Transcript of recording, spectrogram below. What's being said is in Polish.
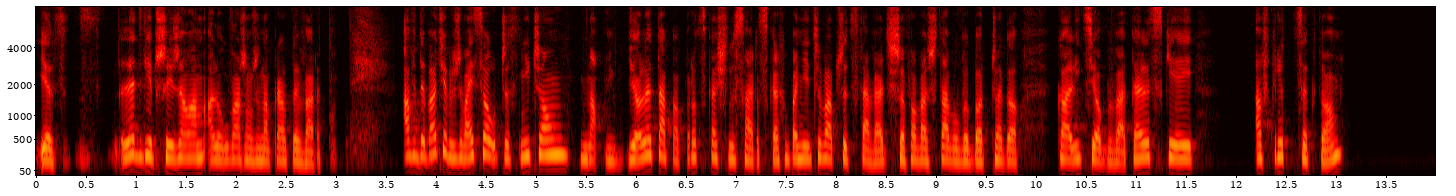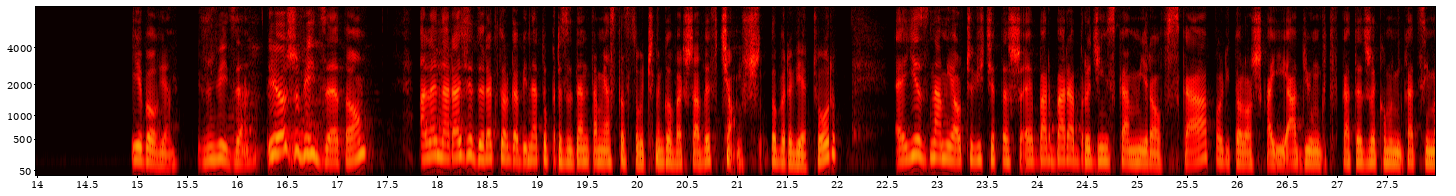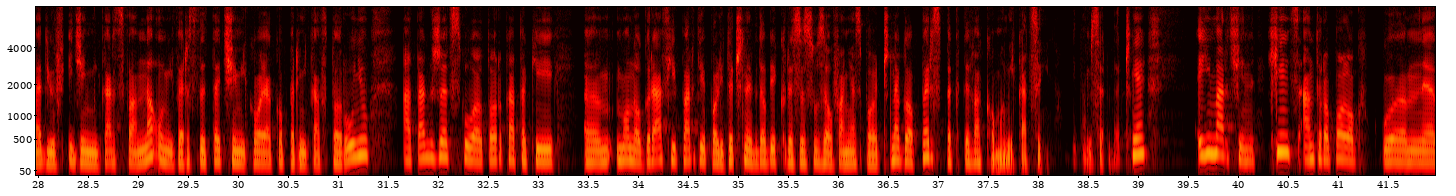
jest, ledwie przejrzałam, ale uważam, że naprawdę warto. A w debacie, proszę Państwa, uczestniczą no, Wioleta Paprocka-Ślusarska, chyba nie trzeba przedstawiać, szefowa sztabu wyborczego Koalicji Obywatelskiej, a wkrótce kto? Nie powiem. Już widzę. Już widzę to. Ale na razie dyrektor gabinetu prezydenta miasta stołecznego Warszawy wciąż. Dobry wieczór. E, jest z nami oczywiście też e, Barbara Brodzińska-Mirowska, politolożka i adiunkt w Katedrze Komunikacji Mediów i Dziennikarstwa na Uniwersytecie Mikołaja Kopernika w Toruniu, a także współautorka takiej monografii Partii Politycznej w dobie kryzysu zaufania społecznego Perspektywa komunikacyjna. Witam serdecznie. I Marcin Hinz, antropolog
